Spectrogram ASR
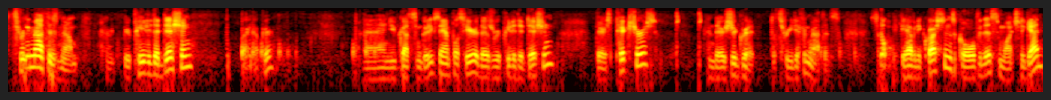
three methods now. Repeated addition, right up here. And you've got some good examples here. There's repeated addition, there's pictures, and there's your grid, the three different methods. So if you have any questions, go over this and watch it again,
